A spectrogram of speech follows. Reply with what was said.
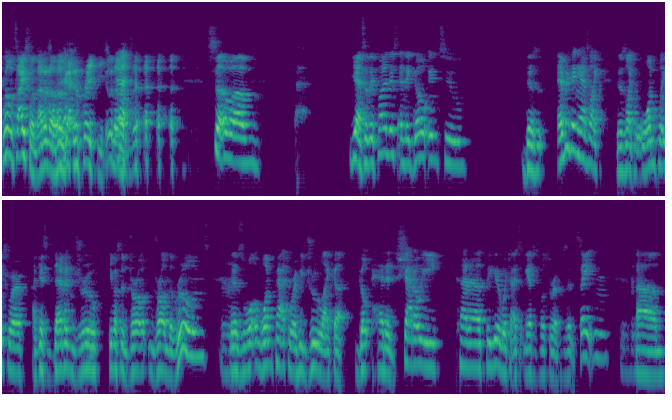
well, it's Iceland. I don't know. Those guys are freaky. Who knows? so, um, yeah. So they find this and they go into. There's everything has like there's like one place where I guess Devon drew. He must have draw, drawn the runes. Mm. There's one, one patch where he drew like a goat-headed, shadowy kind of figure, which I guess is supposed to represent Satan. Mhm. Um,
